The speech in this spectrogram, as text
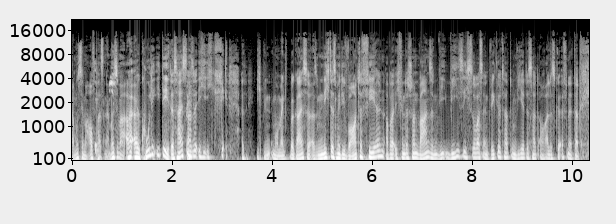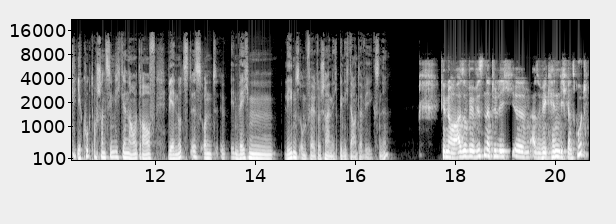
Da muss ich mal aufpassen. Da muss ich mal, aber, aber coole Idee. Das heißt also, ich, ich, krieg, also ich bin im Moment begeistert. Also nicht, dass mir die Worte fehlen, aber ich finde das schon Wahnsinn, wie, wie sich sowas entwickelt hat und wie ihr das halt auch alles geöffnet habt. Ihr guckt auch schon ziemlich genau drauf, wer nutzt es und in welchem Lebensumfeld wahrscheinlich bin ich da unterwegs, ne? Genau, also wir wissen natürlich, äh, also wir kennen dich ganz gut.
